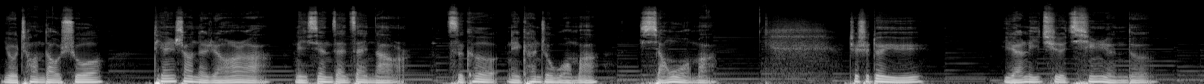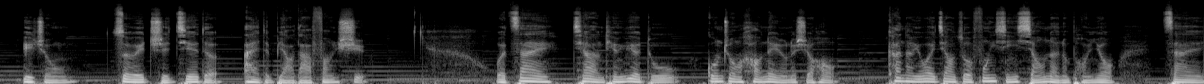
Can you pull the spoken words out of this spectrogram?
有唱到说：“天上的人儿啊。”你现在在哪儿？此刻你看着我吗？想我吗？这是对于已然离去的亲人的一种最为直接的爱的表达方式。我在前两天阅读公众号内容的时候，看到一位叫做“风行小暖”的朋友在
